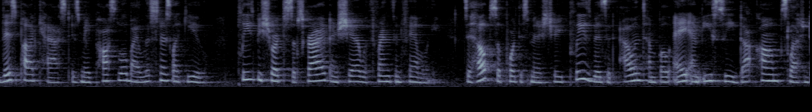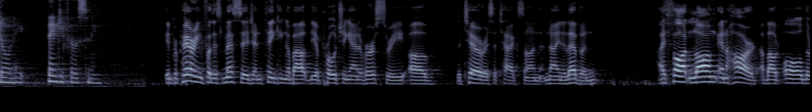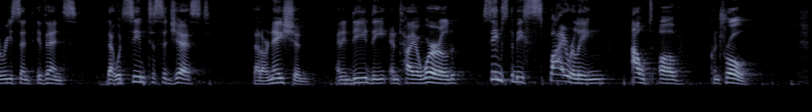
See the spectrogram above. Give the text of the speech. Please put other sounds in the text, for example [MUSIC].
This podcast is made possible by listeners like you. Please be sure to subscribe and share with friends and family. To help support this ministry, please visit allentempleamec.com slash donate. Thank you for listening. In preparing for this message and thinking about the approaching anniversary of the terrorist attacks on 9 11, I thought long and hard about all the recent events that would seem to suggest that our nation, and indeed the entire world, seems to be spiraling out of control.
